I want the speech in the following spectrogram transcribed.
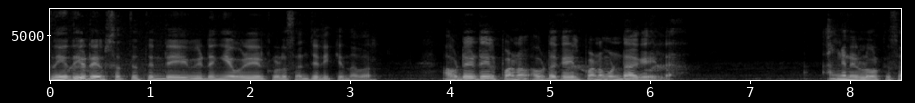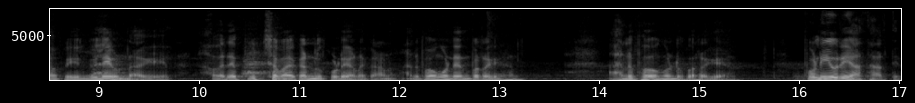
നീതിയുടെയും സത്യത്തിന്റെയും ഇടുങ്ങിയ വഴിയിൽ കൂടെ സഞ്ചരിക്കുന്നവർ അവരുടെ ഇടയിൽ പണം അവരുടെ കയ്യിൽ പണമുണ്ടാകുകയില്ല അങ്ങനെയുള്ളവർക്ക് സഭയിൽ വിലയുണ്ടാകുകയില്ല അവരെ പുച്ഛമായ കണ്ണിൽ കൂടെയാണ് കാണുന്നത്. അനുഭവം കൊണ്ട് ഞാൻ പറയുകയാണ്. അനുഭവം കൊണ്ട് പറയുകയാണ്. അപ്പോൾ ഈ ഒരു യാഥാർത്ഥ്യം.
